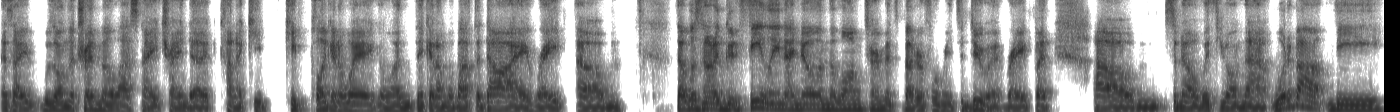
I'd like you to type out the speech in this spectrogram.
as I was on the treadmill last night, trying to kind of keep keep plugging away, going thinking I'm about to die. Right. Um, that was not a good feeling. I know in the long term it's better for me to do it, right? But um, so no, with you on that. What about the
